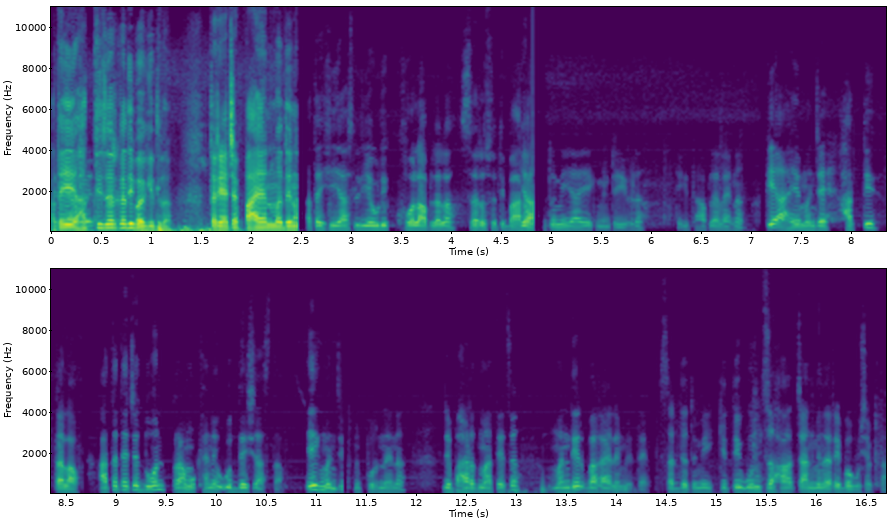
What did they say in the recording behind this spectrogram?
आता हे हत्ती जर कधी बघितलं तर याच्या पायांमध्ये आता ही असली एवढी खोल आपल्याला सरस्वती बारा. तुम्ही या एक मिनिट इकडं. इथं आपल्याला आहे ना ते आहे म्हणजे हत्ती तलाव. आता त्याचे दोन प्रामुख्याने उद्देश असतात. एक म्हणजे पूर्ण आहे ना जे भारत मातेचं मंदिर बघायला मिळतंय. सध्या तुम्ही किती उंच हा चांदमिनार बघू शकता.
